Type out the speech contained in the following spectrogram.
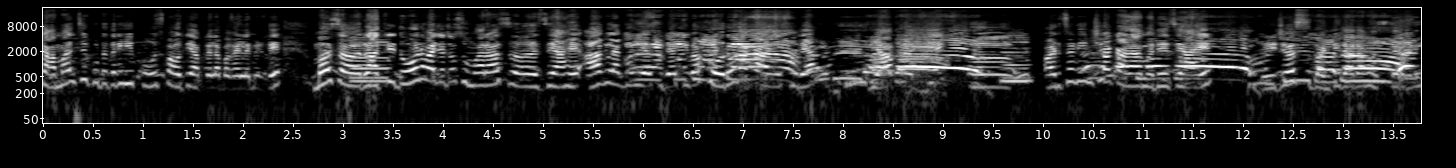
कामांची कुठेतरी ही पोच पावती आपल्याला बघायला मिळते. मग रात्री दोन वाजेच्या सुमारास जे आहे आग लागलेली असू द्या किंवा कोरोना काळ असू द्या या प्रत्येक अडचणींच्या काळामध्ये जे आहे तेजस बंडीदादा म्हस्कर आणि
